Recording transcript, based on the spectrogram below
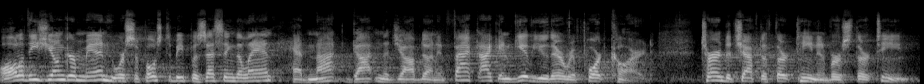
All of these younger men who were supposed to be possessing the land had not gotten the job done. In fact, I can give you their report card. Turn to chapter 13 and verse 13.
